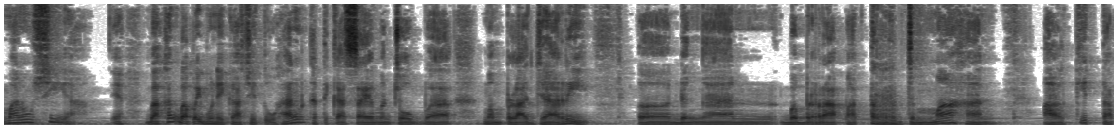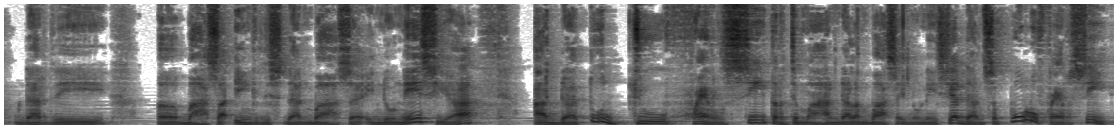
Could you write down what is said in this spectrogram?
manusia. Ya, bahkan Bapak Ibu dikasih Tuhan ketika saya mencoba mempelajari uh, dengan beberapa terjemahan Alkitab dari uh, bahasa Inggris dan bahasa Indonesia, ada tujuh versi terjemahan dalam bahasa Indonesia dan sepuluh versi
